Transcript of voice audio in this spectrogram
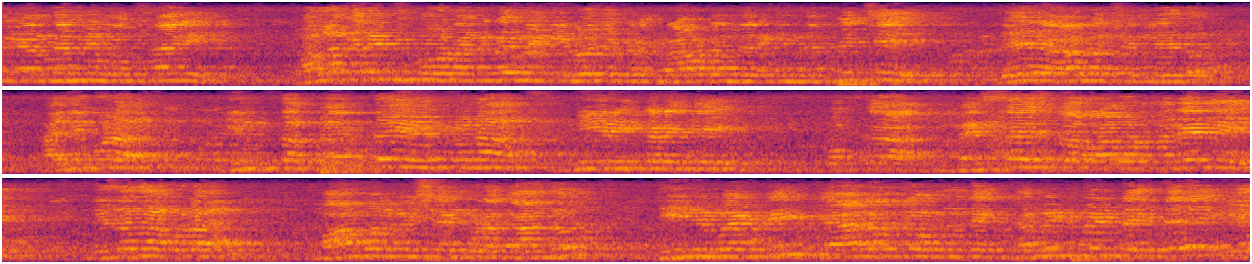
మీ అందరినీ ఒకసారి పలకరించుకోవడానికే నేను ఈ రోజు ఇక్కడికి రావడం జరిగింది తప్పించి వేరే ఆలోచన లేదు. అది కూడా ఇంత పెద్ద ఎత్తున మీరు ఇక్కడికి ఒక మెసేజ్తో రావడం అనేది నిజంగా కూడా మామూలు విషయం కూడా కాదు. దీన్ని బట్టి క్యాడర్లో ఉండే కమిట్మెంట్ అయితే ఏ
